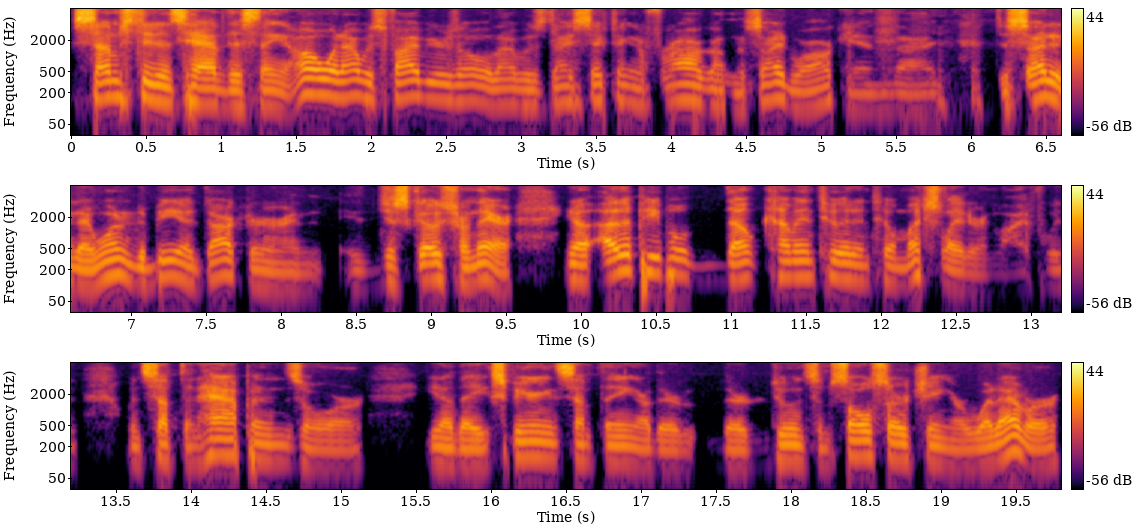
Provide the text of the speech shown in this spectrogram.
some students have this thing. Oh, when I was five years old, I was dissecting a frog on the sidewalk, and I decided I wanted to be a doctor, and it just goes from there. You know, other people don't come into it until much later in life when when something happens or you know they experience something or they're they're doing some soul searching or whatever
